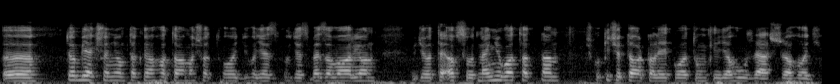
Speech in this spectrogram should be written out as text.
Ö, többiek sem nyomtak olyan hatalmasat, hogy, hogy, ez, hogy ez bezavarjon, úgyhogy ott abszolút megnyugodhattam, és akkor kicsit tartalékoltunk így a húzásra, hogy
